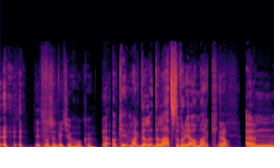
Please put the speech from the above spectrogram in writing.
dit was een beetje gokken. Ja, Oké, Mark, de, de laatste voor jou, Mark. Ja. Ehm,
